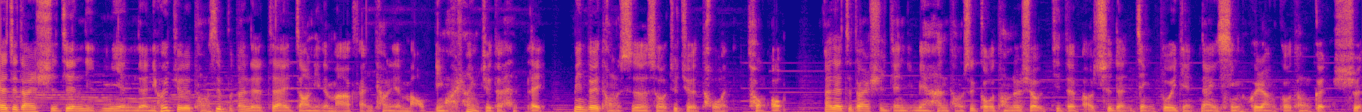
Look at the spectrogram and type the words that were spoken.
在这段时间里面呢，你会觉得同事不断的在找你的麻烦、挑你的毛病，会让你觉得很累。面对同事的时候，就觉得头很痛哦。那在这段时间里面和同事沟通的时候，记得保持冷静，多一点耐心，会让沟通更顺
